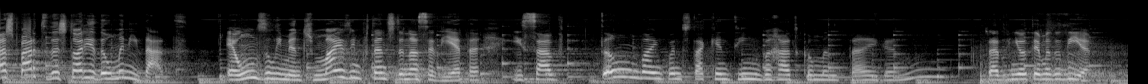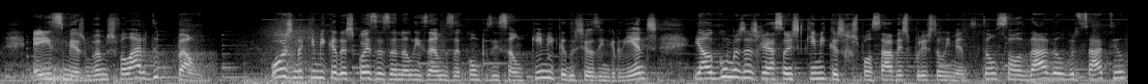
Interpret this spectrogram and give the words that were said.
Faz parte da história da humanidade. É um dos alimentos mais importantes da nossa dieta e sabe tão bem quando está quentinho, barrado com manteiga. Hum, já adivinhou o tema do dia? É isso mesmo, vamos falar de pão. Hoje, na Química das Coisas, analisamos a composição química dos seus ingredientes e algumas das reações químicas responsáveis por este alimento tão saudável, versátil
